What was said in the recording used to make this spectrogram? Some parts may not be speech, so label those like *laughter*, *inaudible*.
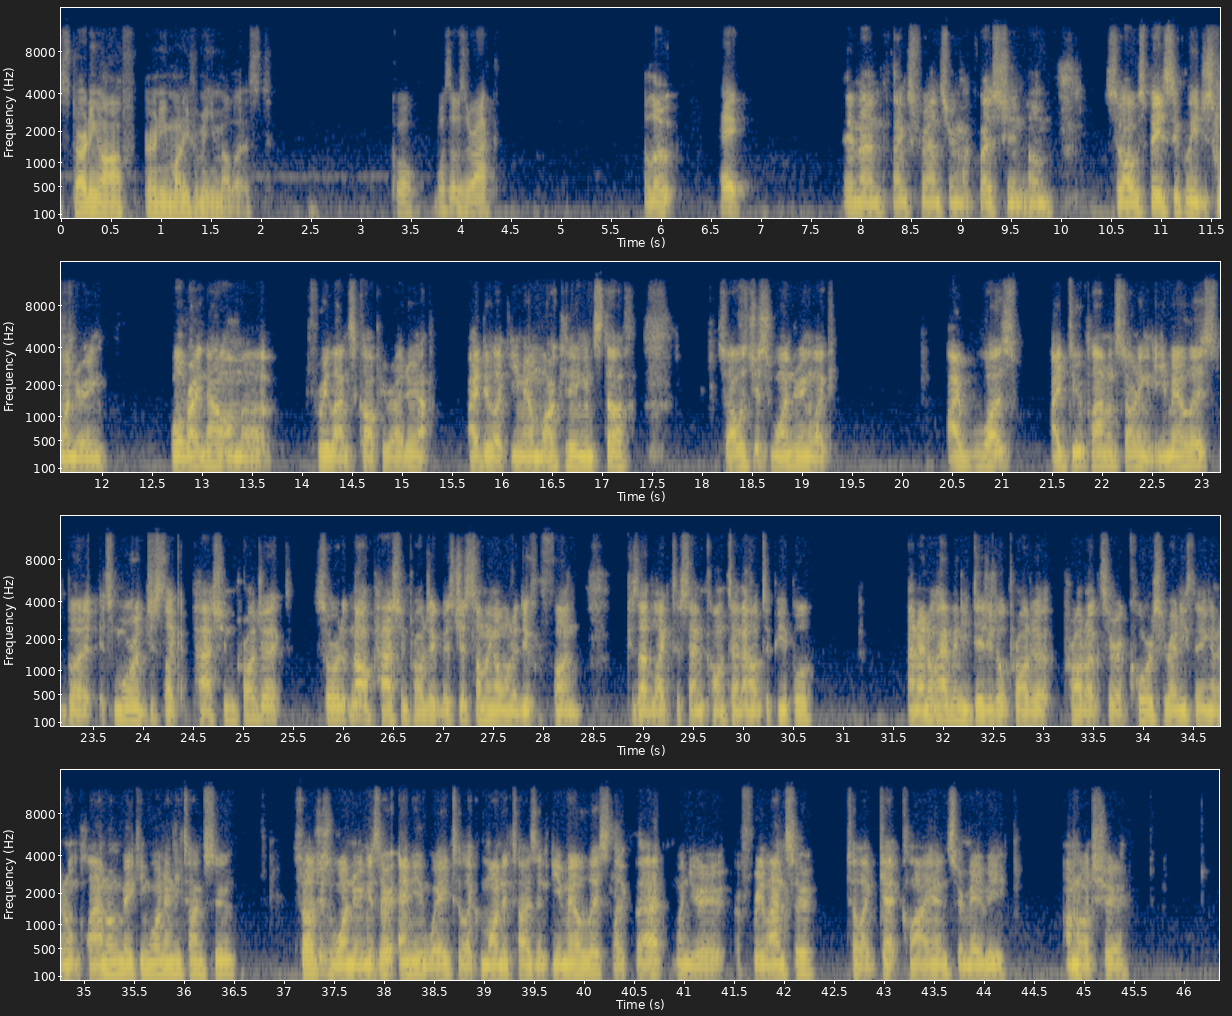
starting off earning money from an email list. Cool. What's up, Zarak? Hello. Hey. Hey, man. Thanks for answering my question. Um, so I was basically just wondering. Well, right now I'm a freelance copywriter. I do like email marketing and stuff. So I was just wondering, like, I was, I do plan on starting an email list, but it's more of just like a passion project, sort of. Not a passion project, but it's just something I want to do for fun because I'd like to send content out to people and I don't have any digital product products or a course or anything, and I don't plan on making one anytime soon. So I was just wondering, is there any way to like monetize an email list like that when you're a freelancer to like get clients or maybe I'm not sure.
